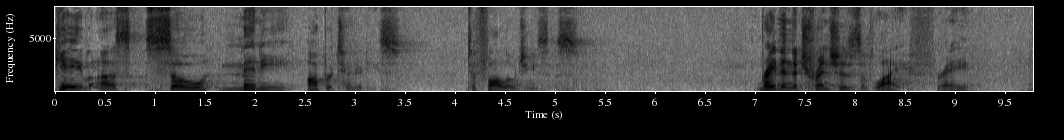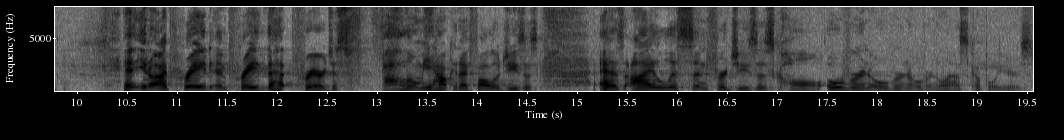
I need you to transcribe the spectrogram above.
gave us so many opportunities to follow Jesus. Right in the trenches of life, right? And you know, I prayed and prayed that prayer just follow me. How can I follow Jesus? As I listened for Jesus' call over and over and over in the last couple of years.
